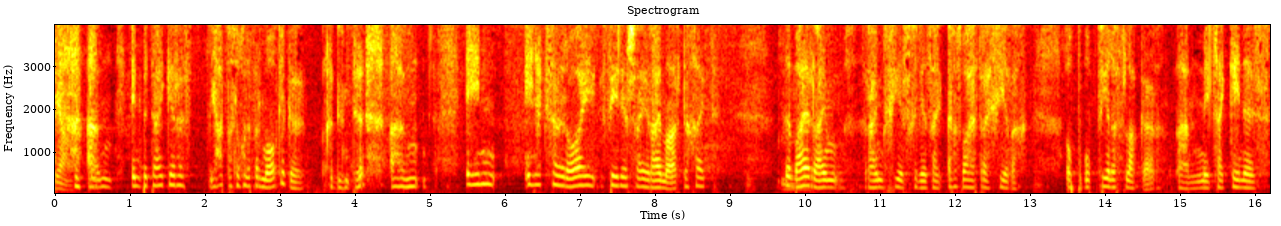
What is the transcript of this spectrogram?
Ja. Um en baie keer is ja, dit was nogal 'n vermaaklike gedoente. Um en en ek sou raai verder sy ruimhartigheid. 'n baie ruim ruim gees gewees. Hy, hy was baie vrygewig op op vele vlakke, um, met sy kennis,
